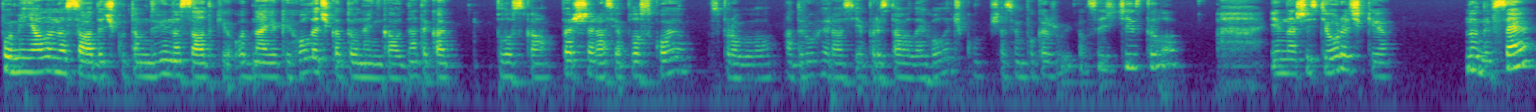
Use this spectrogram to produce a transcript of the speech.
Поміняла насадочку, там дві насадки. Одна як іголочка тоненька, одна така плоска. Перший раз я плоскою спробувала, а другий раз я приставила іголочку. Зараз вам покажу, я все зчистила. І на шестерочки, ну не все,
